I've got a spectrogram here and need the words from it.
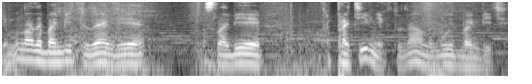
Ему надо бомбить туда, где слабее противник Туда он и будет бомбить.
